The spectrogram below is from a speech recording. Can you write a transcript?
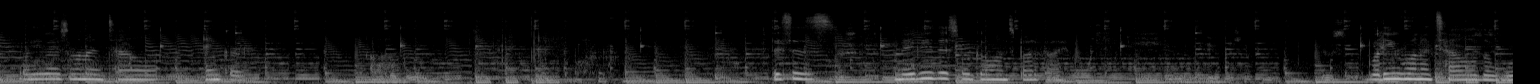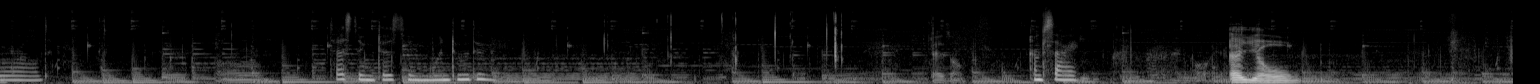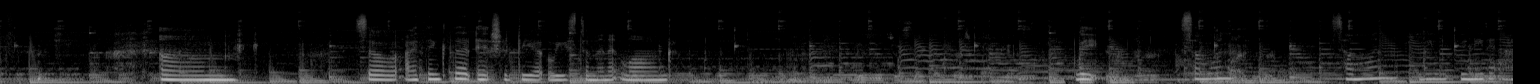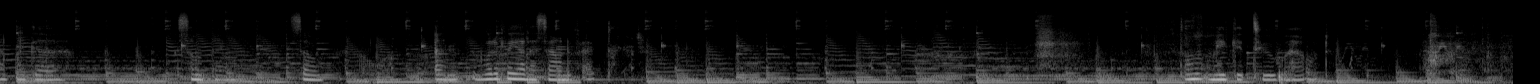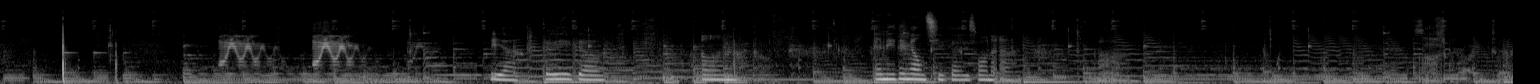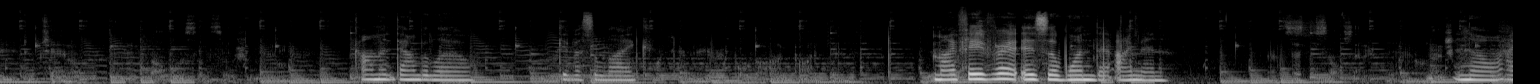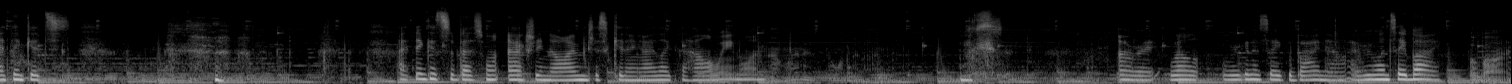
guys want to tell Anchor? This is maybe this will go on Spotify. Dude, this would be- this- What do you want to tell the world? Um, Testing, testing, one, two, three. I'm sorry. Hey, yo. Um. So I think that it should be at least a minute long. This is just like our first podcast. Wait, someone, someone, we we need to add like a something. So, Oh, um, what if we had a sound effect? I got you. Don't make it too loud. Yeah, there you go. Um, anything else you guys want to add? Um, subscribe to our YouTube channel and follow us on social media. Comment down below. Give us a like. What's your favorite Bulldog podcast? My favorite is the one that I'm in. That's self-centered. Yeah. Not just- No, I think it's. I think it's the best one. Actually, no, I'm just kidding. I like the Halloween one. No, mine is the one that I'm. Sick. All right. Well, we're gonna say goodbye now. Everyone say bye. Bye bye.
